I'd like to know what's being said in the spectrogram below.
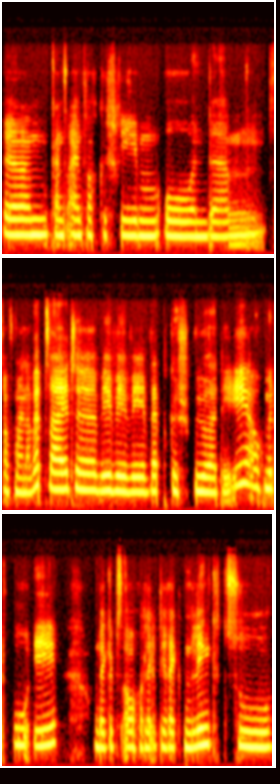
ähm, ganz einfach geschrieben. Und ähm, auf meiner Webseite www.webgespür.de auch mit UE. Und da gibt es auch direkt einen Link zu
